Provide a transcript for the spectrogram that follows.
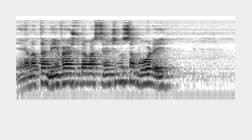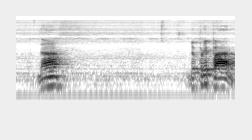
Ela também vai ajudar bastante no sabor aí da do preparo.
